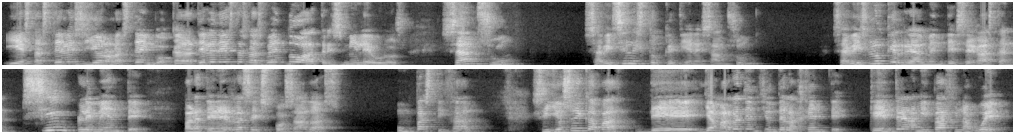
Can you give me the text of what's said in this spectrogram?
Y estas teles yo no las tengo. Cada tele de estas las vendo a 3.000 euros. Samsung, ¿sabéis el stock que tiene Samsung? ¿Sabéis lo que realmente se gastan simplemente para tenerlas exposadas? Un pastizal. Si yo soy capaz de llamar la atención de la gente que entren a mi página web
